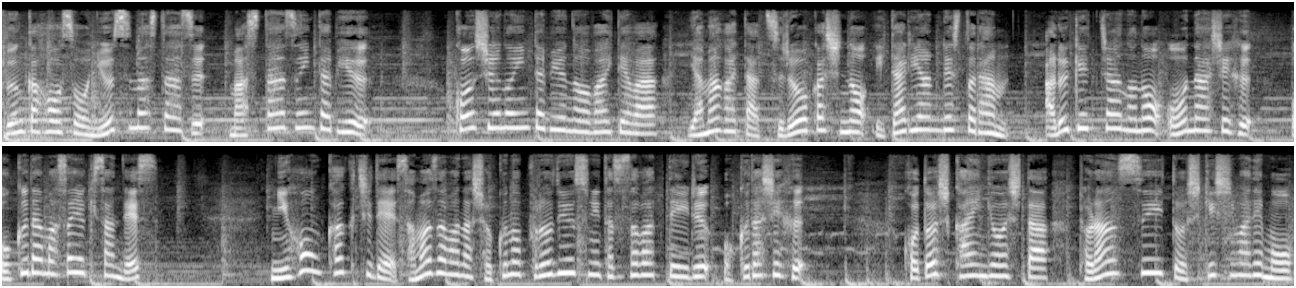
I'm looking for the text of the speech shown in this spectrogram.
文化放送ニュースマスターズマスターズインタビュー今週のインタビューのお相手は山形鶴岡市のイタリアンレストランアルケッチャーノのオーナーシェフ奥田正幸さんです。日本各地で様々な食のプロデュースに携わっている奥田シェフ。今年開業したトランスイート敷島でも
